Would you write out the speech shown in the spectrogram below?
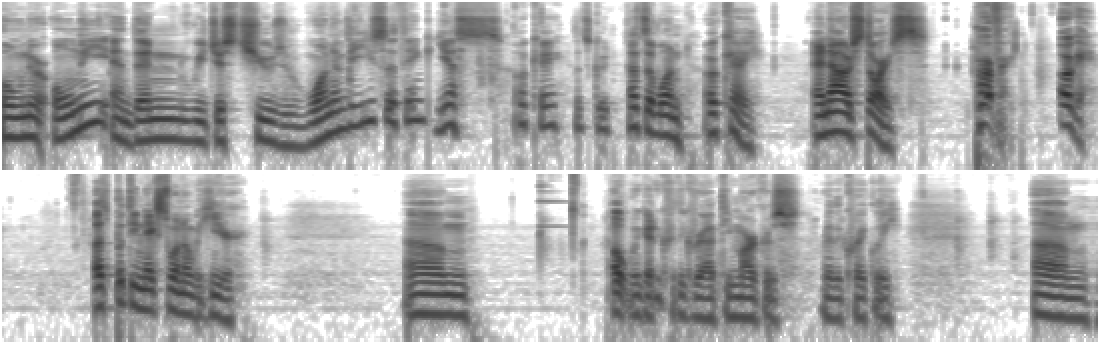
owner only, and then we just choose one of these. I think. Yes. Okay, that's good. That's the one. Okay. And now it starts. Perfect. Okay. Let's put the next one over here. Um. Oh, we gotta quickly grab the markers really quickly. Um.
